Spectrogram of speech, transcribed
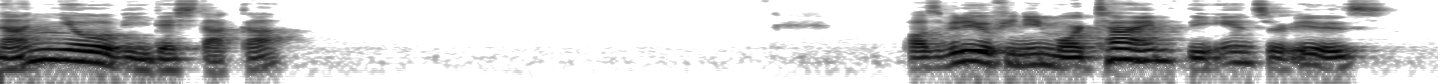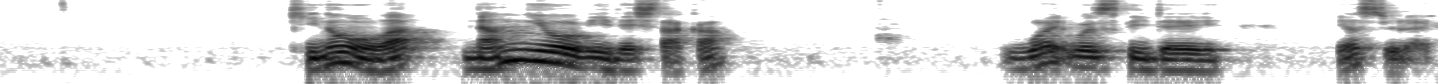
何曜日でしたか Pause the video if you need more time. The answer is 昨日は何曜日でしたか What was the day yesterday?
